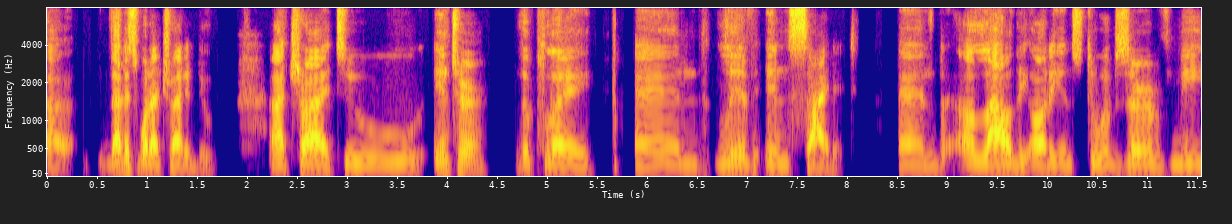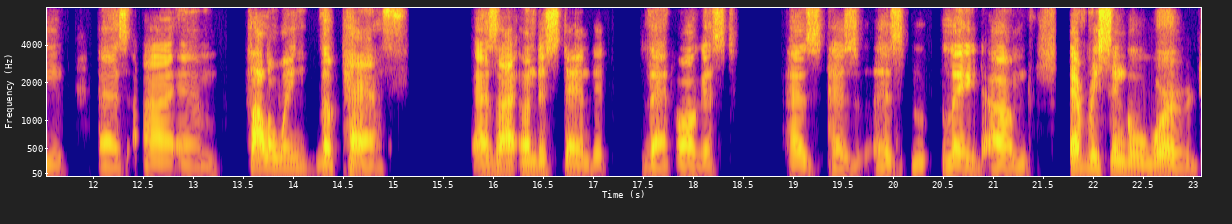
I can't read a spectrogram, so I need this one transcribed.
uh, that is what I try to do. I try to enter the play and live inside it, and allow the audience to observe me as I am following the path as I understand it that August has has has laid. Um, every single word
